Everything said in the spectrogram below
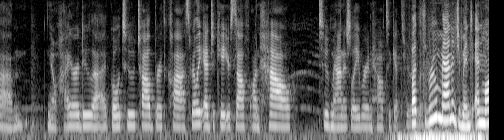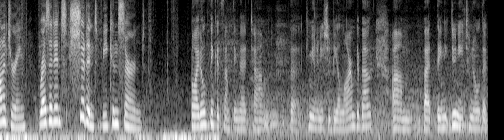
um, you know, hire a doula, go to childbirth class, really educate yourself on how to manage labor and how to get through But labor. through management and monitoring, residents shouldn't be concerned. No, I don't think it's something that um, the community should be alarmed about, um, but they need, do need to know that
